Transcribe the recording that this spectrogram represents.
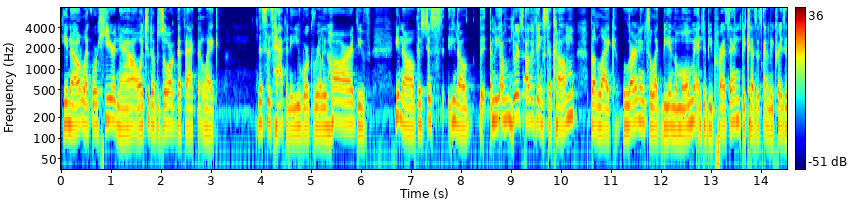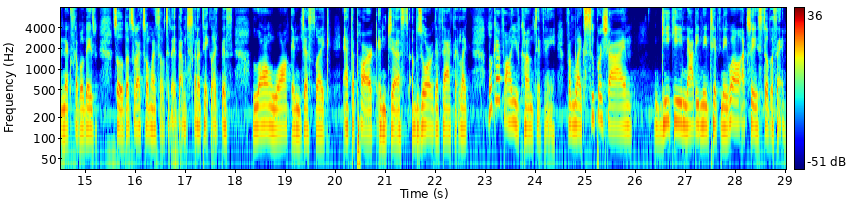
You know, like we're here now. I want you to absorb the fact that like, this is happening. You work really hard. You've, you know, there's just, you know, th- I mean, um, there's other things to come, but like learning to like be in the moment and to be present because it's going to be crazy the next couple of days. So that's what I told myself today. That I'm just going to take like this long walk and just like at the park and just absorb the fact that like, look how far you've come, Tiffany, from like super shy, geeky, knobby knee Tiffany. Well, actually, still the same.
